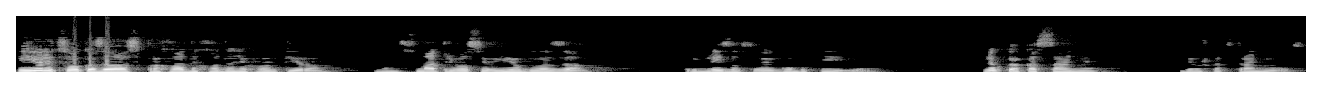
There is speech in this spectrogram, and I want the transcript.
Ее лицо оказалось в прохладных ладонях вампира. Он всматривался в ее глаза, приблизил свои губы к ее. Легкое касание. Девушка отстранилась.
